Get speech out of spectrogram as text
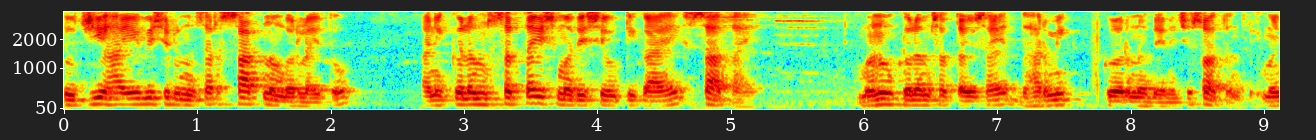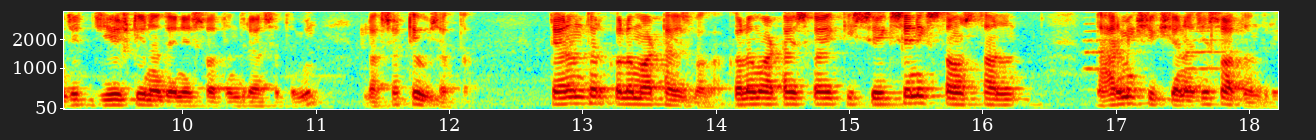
तो जी हा ए बी सी डीनुसार सात नंबरला येतो. आणि कलम सत्तावीसमध्ये शेवटी काय आहे? सात आहे. म्हणून कलम सत्तावीस आहे धार्मिक कर न देण्याचे स्वातंत्र्य. म्हणजे जी एस टी न देण्याचे स्वातंत्र्य असं तुम्ही लक्षात ठेवू शकता. त्यानंतर कलम अठ्ठावीस बघा. कलम अठ्ठावीस काय की शैक्षणिक संस्थान धार्मिक शिक्षणाचे स्वातंत्र्य.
